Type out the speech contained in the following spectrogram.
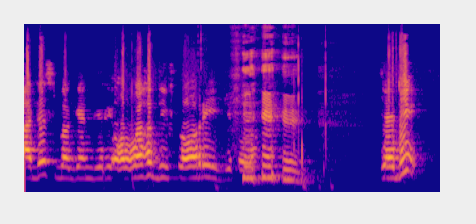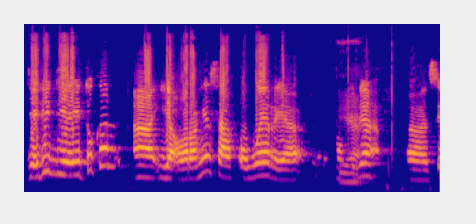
ada sebagian diri Orwell di Flory gitu. Loh. jadi jadi dia itu kan uh, ya orangnya self aware ya. Maksudnya uh, si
